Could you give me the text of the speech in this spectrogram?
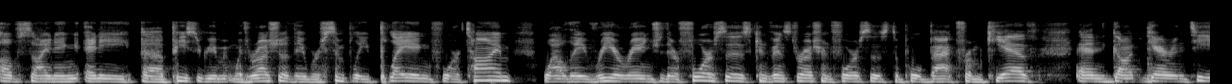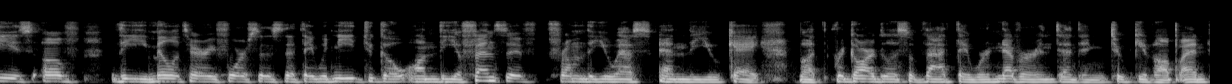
of signing any uh, peace agreement with Russia. They were simply playing for time while they rearranged their forces, convinced Russian forces to pull back from Kiev, and got guarantees of the military forces that they would need to go on the offensive from the US and the UK. But regardless of that, they were never intending to give up. And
